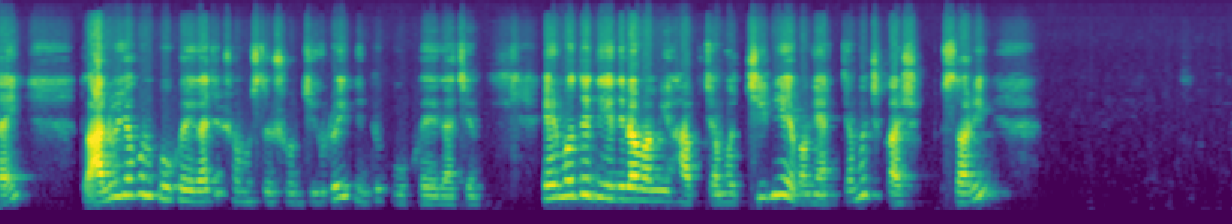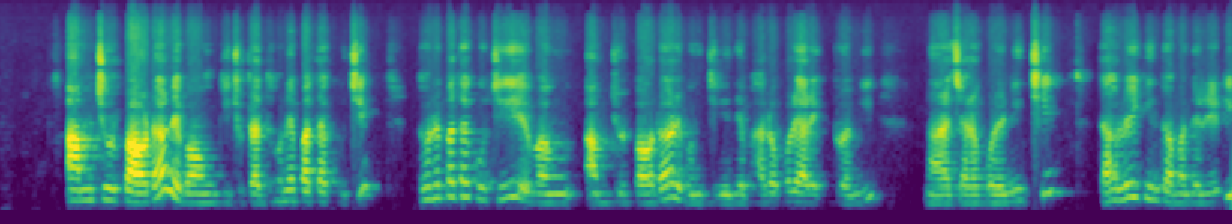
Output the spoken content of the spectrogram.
তাই। তো আলু যখন কুক হয়ে গেছে, সমস্ত সবজিগুলোই কিন্তু কুক হয়ে গেছে। এর মধ্যে দিয়ে দিলাম আমি হাফ চামচ চিনি এবং এক চামচ কাশ সরি আমচুর পাউডার এবং কিছুটা ধনেপাতা কুচি। ধনেপাতা কুচি এবং আমচুর পাউডার এবং চিনি দিয়ে ভালো করে আরেকটু আমি নাড়াচাড়া করে নিচ্ছি। তাহলেই কিন্তু আমাদের রেডি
